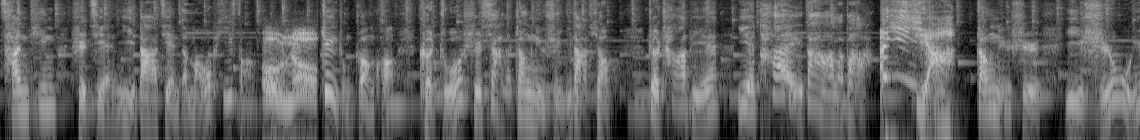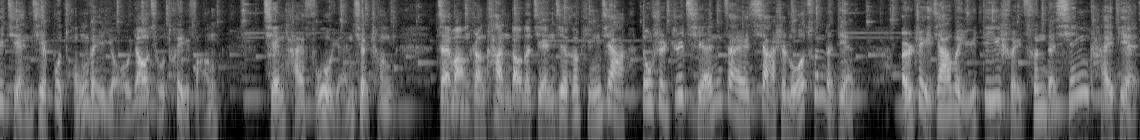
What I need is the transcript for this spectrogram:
餐厅是简易搭建的毛坯房。Oh no！这种状况可着实吓了张女士一大跳，这差别也太大了吧！哎呀，张女士以实物与简介不同为由要求退房，前台服务员却称。在网上看到的简介和评价都是之前在夏石罗村的店，而这家位于滴水村的新开店，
